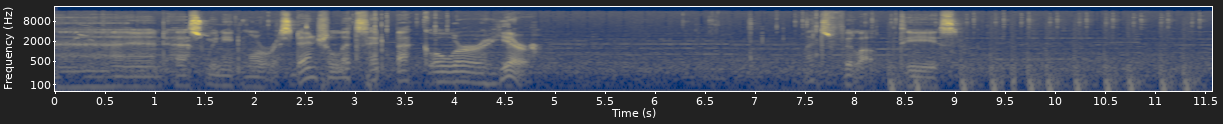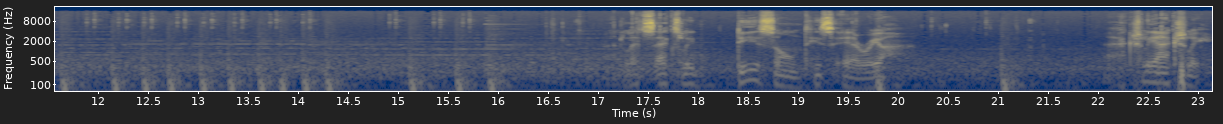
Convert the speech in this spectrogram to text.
And as we need more residential, let's head back over here. Let's fill out these. Actually dezone this area. Actually, actually.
